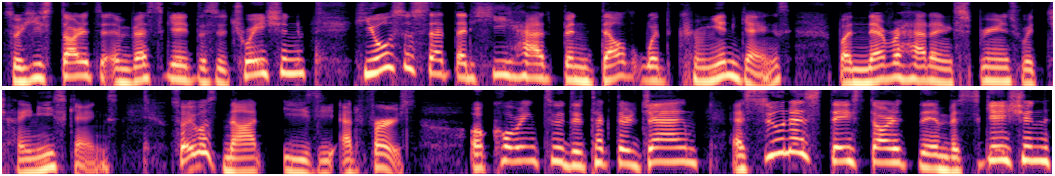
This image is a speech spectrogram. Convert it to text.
so he started to investigate the situation. He also said that he had been dealt with Korean gangs, but never had an experience with Chinese gangs. So it was not easy at first. According to Detective Jang, as soon as they started the investigation,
